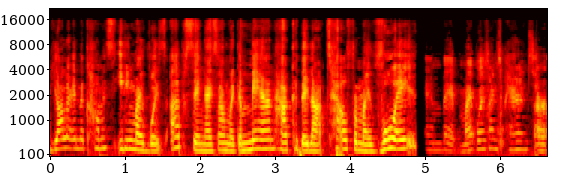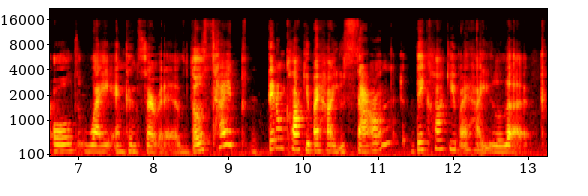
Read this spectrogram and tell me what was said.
Y'all are in the comments eating my voice up, saying I sound like a man. How could they not tell from my voice? And babe, my boyfriend's parents are old, white, and conservative. Those type, they don't clock you by how you sound. They clock you by how you look.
